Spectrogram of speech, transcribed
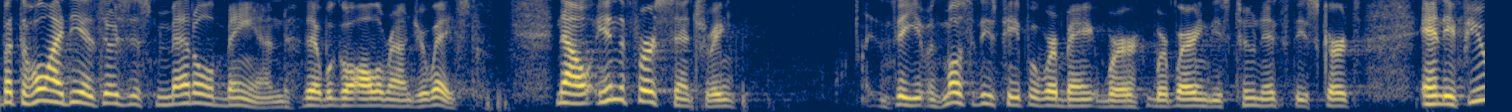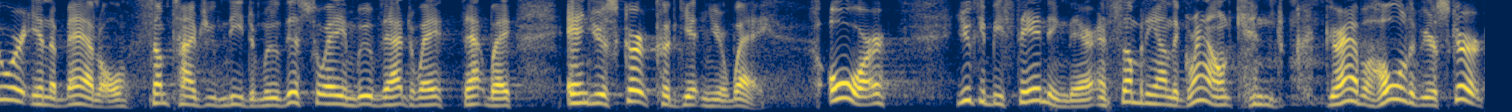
But the whole idea is there's this metal band that will go all around your waist. Now, in the first century, the, most of these people were, were, were wearing these tunics, these skirts. And if you were in a battle, sometimes you need to move this way and move that way, that way, and your skirt could get in your way. Or you could be standing there and somebody on the ground can grab a hold of your skirt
